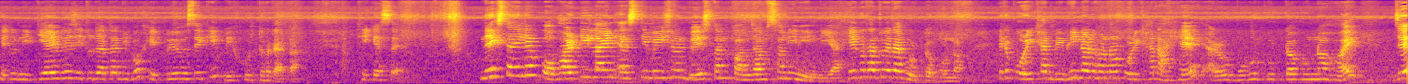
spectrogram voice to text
সেইটো নীতি আয়োগে যিটো ডাটা দিব সেইটোৱে হৈছে কি বিশুদ্ধ ডাটা ঠিক আছে? নেক্সট আহিলে poverty line estimation based on consumption in India সেই কথাটো এটা গুৰুত্বপূৰ্ণ। সেইটো পৰীক্ষাত বিভিন্ন ধৰণৰ পৰীক্ষাত আহে আৰু বহুত গুৰুত্বপূৰ্ণ হয় যে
